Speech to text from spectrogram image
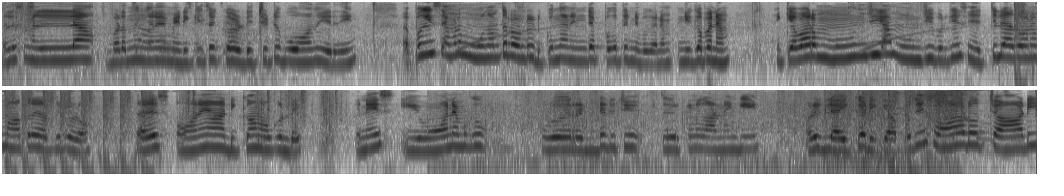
നല്ല സ്മെല്ലാം ഇവിടെ നിന്ന് ഇങ്ങനെ മെഡിക്കൽസൊക്കെ അടിച്ചിട്ട് പോകാമെന്ന് കരുതി. അപ്പോൾ ഈ നമ്മൾ മൂന്നാമത്തെ റൗണ്ട് എടുക്കുന്നതാണ് എന്റെ അപ്പകത്തെ നിഗമനം നിഗമനം മിക്കവാറും മൂഞ്ചി ആ മൂഞ്ചി ഇവിടെ നെറ്റില്ലാത്തവനെ മാത്രമേ ചത്തിട്ടുള്ളൂ അതായത് ഓനെ അടിക്കാൻ നോക്കുന്നുണ്ട് പിന്നെ ഈ ഓനെ നമുക്ക് റെഡ് അടിച്ച് തീർക്കണ കാണണമെങ്കിൽ ഒരു ലൈക്ക് അടിക്കുക. അപ്പോൾ ഈ സോനോട് ചാടി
